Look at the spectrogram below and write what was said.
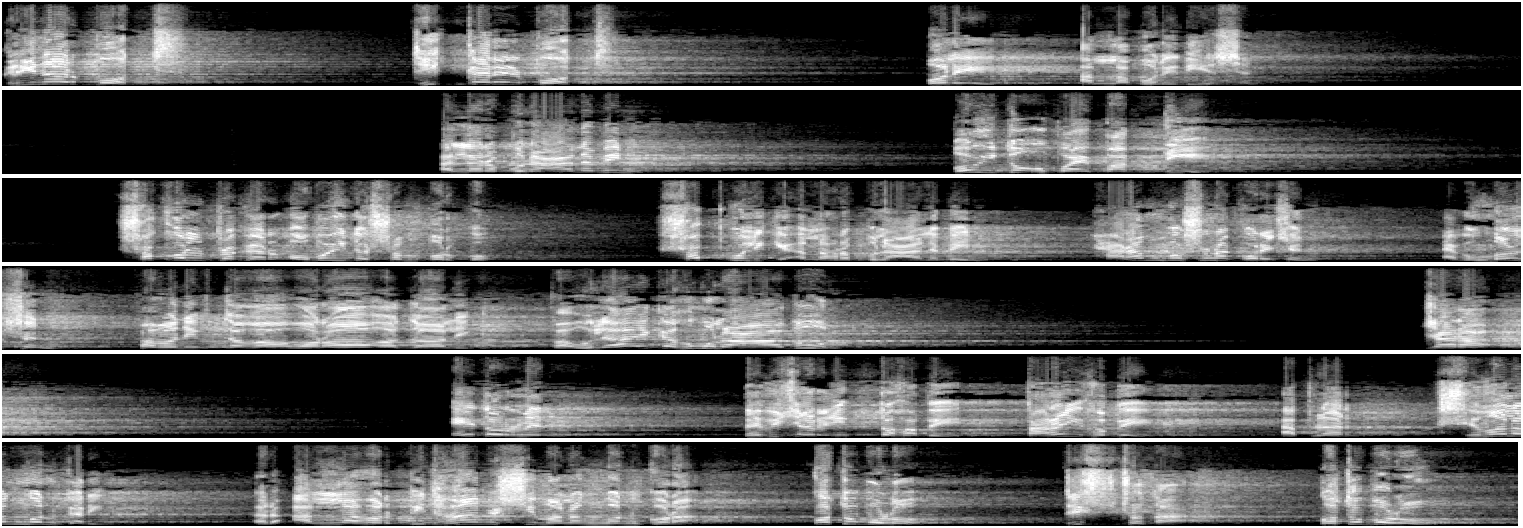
ঘৃণার পথ, ধিক্কারের পথ বলে আল্লাহ বলে দিয়েছেন। আল্লাহ রব্বুল আলমিন বৈধ উপায় বাদ দিয়ে সকল প্রকার অবৈধ সম্পর্ক সবগুলিকে আল্লাহ রব্বুল আলমিন হারাম ঘোষণা করেছেন এবং বলছেন আদুন। যারা এই ধরনের বেবিচারে লিপ্ত হবে, তারাই হবে আপনার সীমালঙ্ঘনকারী। আর আল্লাহর বিধান সীমালঙ্ঘন করা কত বড় দৃষ্টতা কত বড়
